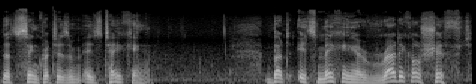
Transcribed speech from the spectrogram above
that syncretism is taking. But it's making a radical shift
